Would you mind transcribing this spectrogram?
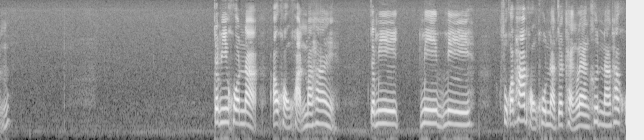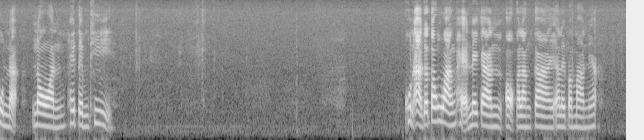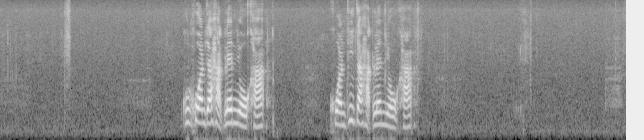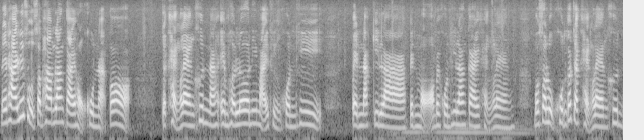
จะมีคนน่ะ เอาของขวัญมาให้ จะมีมีมีสุขภาพของคุณน่ะ จะแข็งแรงขึ้นนะ ถ้าคุณน่ะ นอนให้เต็มที่คคุณอาจจะต้องวางแผนในการออกกำลังกายอะไรประมาณเนี้ยคุณควรจะหัดเล่นโยคะ ควรที่จะหัดเล่นโยคะ ในท้ายที่สุดสภาพร่างกายของคุณน่ะ ก็จะแข็งแรงขึ้นนะเอ็มเพลเลอร์นี่หมายถึงคนที่เป็นนักกีฬาเป็นหมอเป็นคนที่ร่างกายแข็งแรงบทสรุปคุณก็จะแข็งแรงขึ้น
